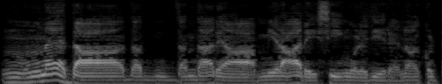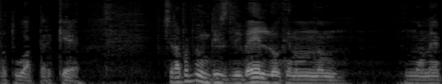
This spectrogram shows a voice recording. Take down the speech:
non è da, da- da andare a mirare i singoli e dire no è colpa tua perché c'era proprio un dislivello che non, non- è,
